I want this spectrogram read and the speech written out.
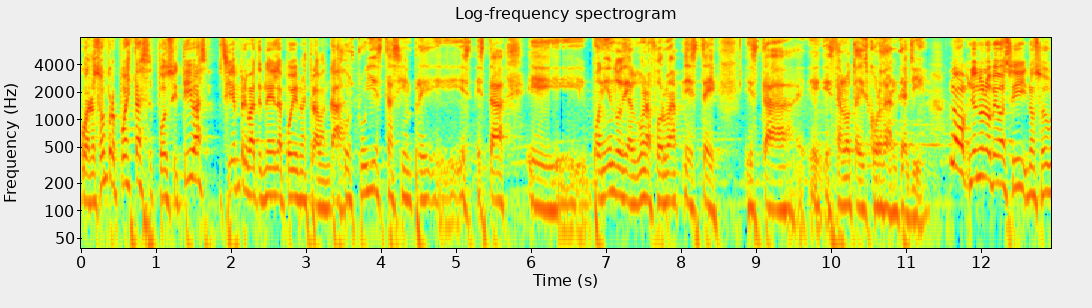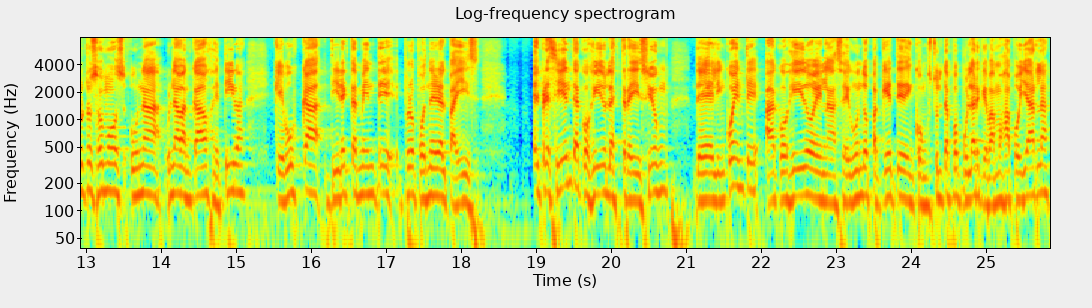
Cuando son propuestas positivas, siempre va a tener el apoyo de nuestra bancada. Construye está siempre, está eh, poniendo de alguna forma este, esta, eh, esta nota discordante allí. No, yo no lo veo así. Nosotros somos una, una bancada objetiva que busca directamente proponer al país. El presidente ha cogido la extradición de delincuente, ha cogido en la segundo paquete de consulta popular que vamos a apoyarla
